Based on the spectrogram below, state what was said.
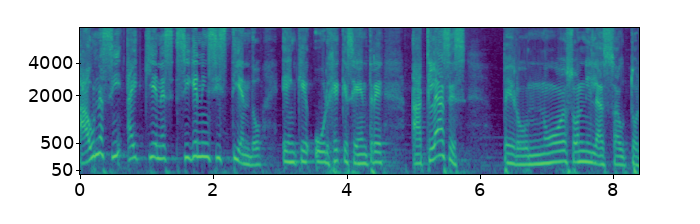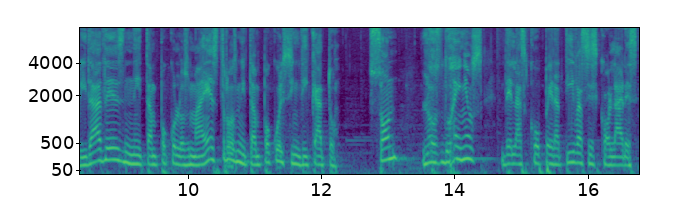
aún así hay quienes siguen insistiendo en que urge que se entre a clases pero no son ni las autoridades, ni tampoco los maestros, ni tampoco el sindicato. Son los dueños de las cooperativas escolares.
